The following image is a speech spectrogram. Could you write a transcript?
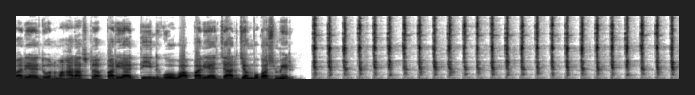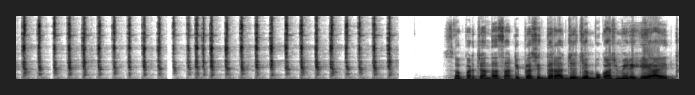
पर्याय दोन महाराष्ट्र पर्याय तीन गोवा पर्याय चार जम्मू काश्मीर. सफरचंदासाठी प्रसिद्ध राज्य जम्मू काश्मीर हे आहेत.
